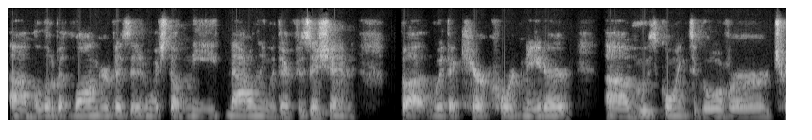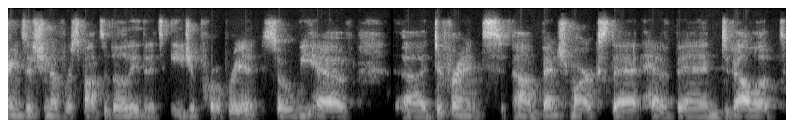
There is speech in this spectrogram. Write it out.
um, a little bit longer visit in which they'll meet not only with their physician but with a care coordinator um, who's going to go over transition of responsibility that it's age appropriate. So we have uh, different uh, benchmarks that have been developed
